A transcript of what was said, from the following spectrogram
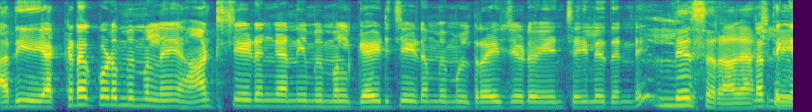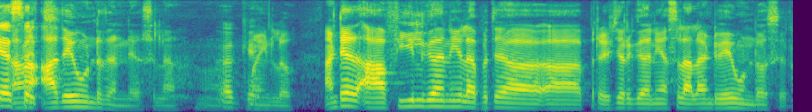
అది ఎక్కడ కూడా మిమ్మల్ని హాంట్ చేయడం కానీ మిమ్మల్ని గైడ్ చేయడం మిమ్మల్ని డ్రైవ్ చేయడం ఏం చేయలేదండి? లేదు సార్ అది ఉండదండి అసలు. మైండ్లో. అంటే ఆ ఫీల్ కానీ లేకపోతే ఆ- ప్రెషర్ కానీ అసలు అలాంటివి ఉండవు సార్.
